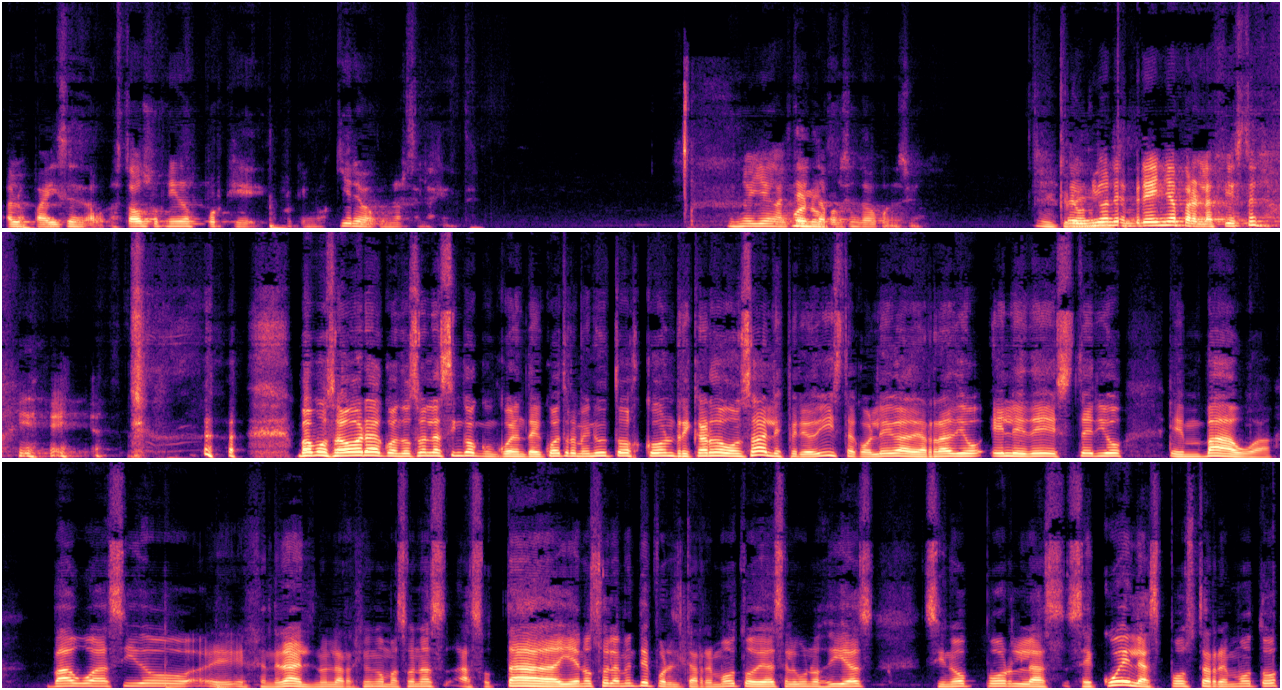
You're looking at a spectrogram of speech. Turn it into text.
a los países, a Estados Unidos, porque, porque no quiere vacunarse la gente. No llega al 30% de vacunación. Reunión en Breña para la fiesta Vamos ahora, cuando son las 5 con 44 minutos, con Ricardo González, periodista, colega de radio LD Estéreo en Bagua. Bagua ha sido, eh, en general, ¿no? la región Amazonas azotada, ya no solamente por el terremoto de hace algunos días, sino por las secuelas post-terremoto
